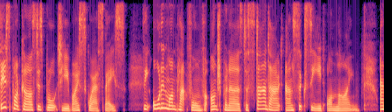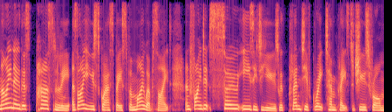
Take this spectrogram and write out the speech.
This podcast is brought to you by Squarespace, the all in one platform for entrepreneurs to stand out and succeed online. And I know this personally as I use Squarespace for my website and find it so easy to use with plenty of great templates to choose from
